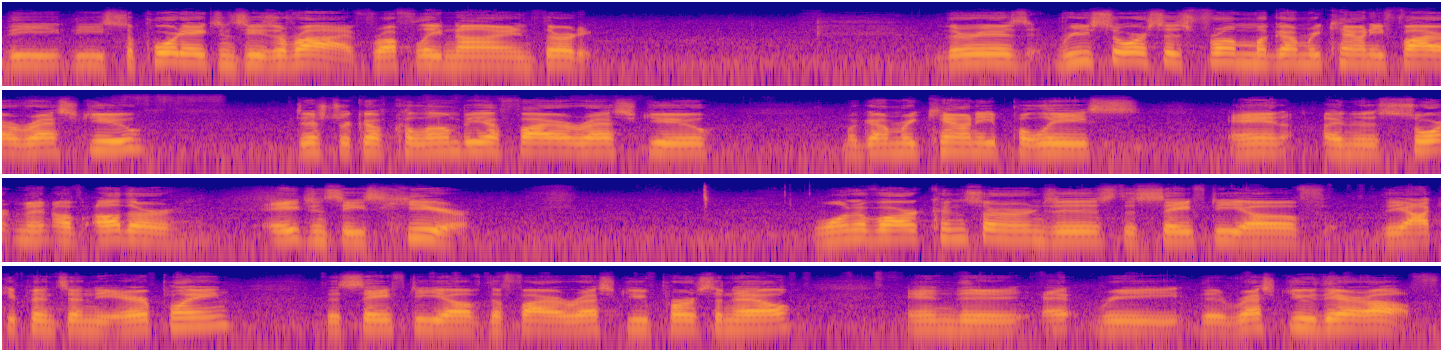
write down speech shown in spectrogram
the, the support agencies arrive, roughly 9.30. There is resources from Montgomery County Fire Rescue, District of Columbia Fire Rescue, Montgomery County Police, and an assortment of other agencies here. One of our concerns is the safety of the occupants in the airplane, the safety of the fire rescue personnel, and the, eh, the rescue thereof.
